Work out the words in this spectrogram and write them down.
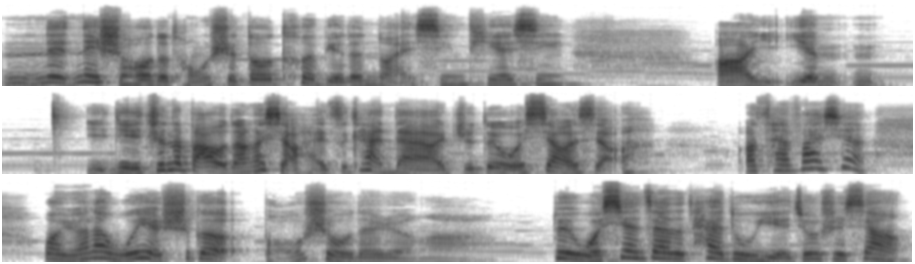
那那时候的同事都特别的暖心贴心，啊，也，也也真的把我当个小孩子看待啊，只对我笑笑，啊，才发现哇，原来我也是个保守的人啊，对我现在的态度也就是像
